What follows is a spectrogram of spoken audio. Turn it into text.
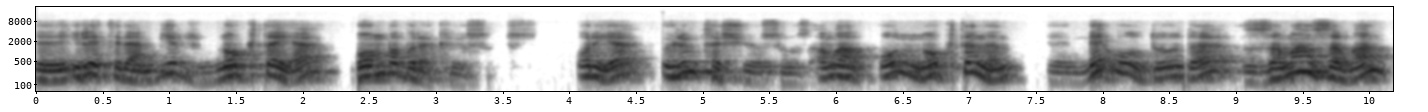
e, iletilen bir noktaya bomba bırakıyorsunuz. Oraya ölüm taşıyorsunuz ama o noktanın e, ne olduğu da zaman zaman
